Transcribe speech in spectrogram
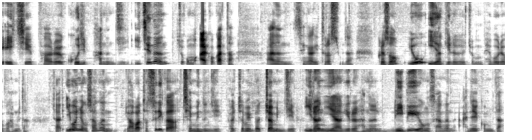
HFR을 고집하는지 이제는 조금 알 것 같다라는 생각이 들었습니다. 그래서 이 이야기를 좀 해보려고 합니다. 자 이번 영상은 아바타 3가 재밌는지 별점이 몇 점인지 이런 이야기를 하는 리뷰 영상은 아닐 겁니다.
